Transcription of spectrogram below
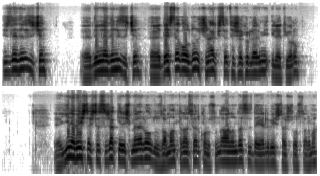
İzlediğiniz için, e, dinlediğiniz için, e, destek olduğunuz için herkese teşekkürlerimi iletiyorum. Ee, yine Beşiktaş'ta sıcak gelişmeler olduğu zaman transfer konusunda anında siz değerli Beşiktaş dostlarıma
